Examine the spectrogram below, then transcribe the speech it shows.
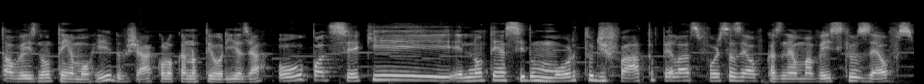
talvez não tenha tenha morrido, já colocando teorias já, ou pode ser que ele não tenha sido morto de fato pelas forças élficas, né? Uma vez que os elfos,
